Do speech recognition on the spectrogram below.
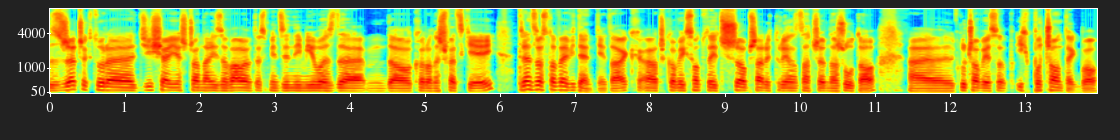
z rzeczy, które dzisiaj jeszcze analizowałem, to jest m.in. USD do korony szwedzkiej. Trend wzrostowy ewidentnie, tak? Aczkolwiek są tutaj trzy obszary, które ja zaznaczyłem na żółto. E, kluczowy jest ich początek, bo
